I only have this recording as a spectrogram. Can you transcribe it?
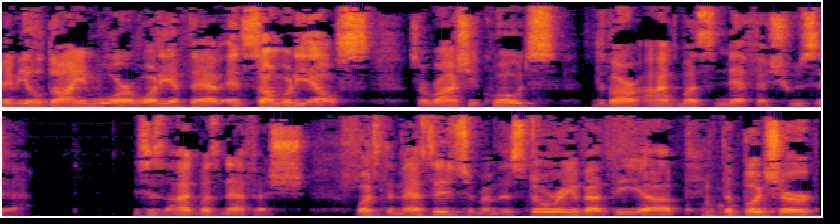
Maybe he'll die in war. Why do you have to have? And somebody else. So Rashi quotes, Dvar agmas nefesh huzeh. This is Agmas Nefesh. What's the message? Remember the story about the uh, the butcher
